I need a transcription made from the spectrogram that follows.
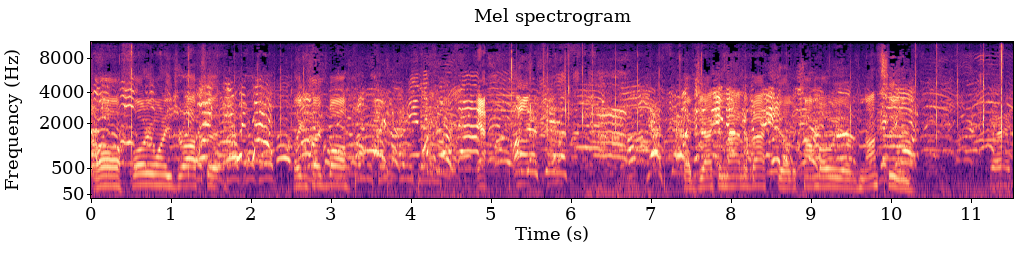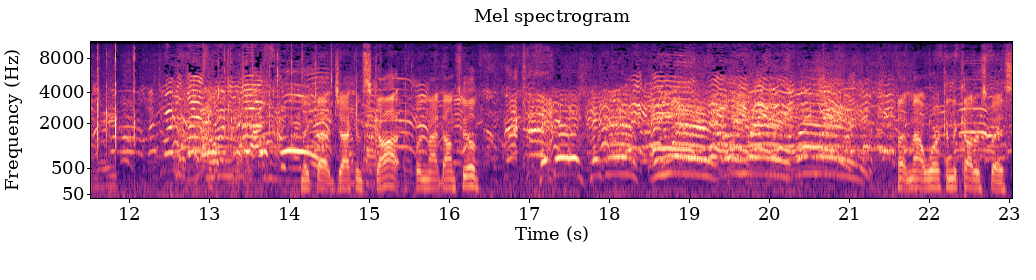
Oh, floaty when he drops it. Like a effect ball. Got Jack and Matt in the backfield, a combo we have not seen. Make that Jack and Scott putting that downfield. Let Matt work in the cutter space.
